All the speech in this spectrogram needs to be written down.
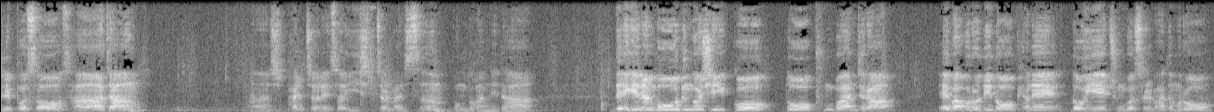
빌립보서 4장 18절에서 아, 20절 말씀 봉독합니다. 내게는 모든 것이 있고 또 풍부한지라 에바브로디도 편에 너희의 준 것을 받음으로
